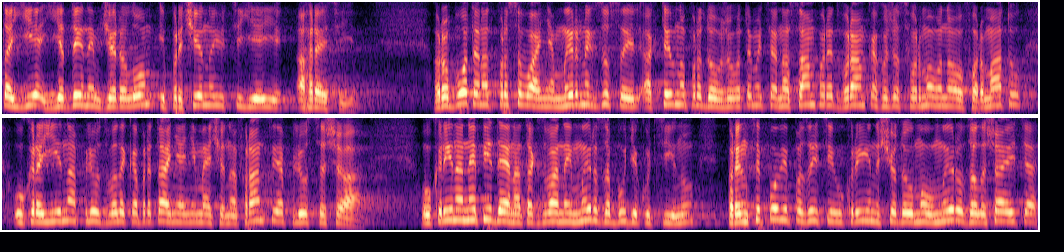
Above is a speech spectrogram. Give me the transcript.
та є єдиним джерелом і причиною цієї агресії. Робота над просуванням мирних зусиль активно продовжуватиметься насамперед в рамках уже сформованого формату Україна плюс Велика Британія, Німеччина, Франція плюс США. Україна не піде на так званий мир за будь-яку ціну. Принципові позиції України щодо умов миру залишаються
